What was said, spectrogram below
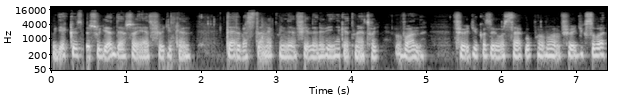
ugye közös ugyan, de a saját földjükön terveztenek mindenféle növényeket, mert hogy van földjük, az ő országukban van földjük. Szóval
